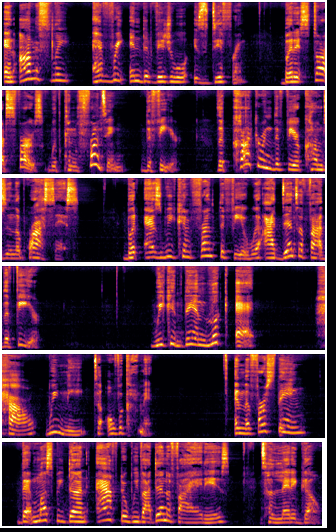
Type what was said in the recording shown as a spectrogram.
And honestly, every individual is different, but it starts first with confronting the fear. The conquering the fear comes in the process. But as we confront the fear, we identify the fear, we can then look at how we need to overcome it. And the first thing that must be done after we've identified it is to let it go.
